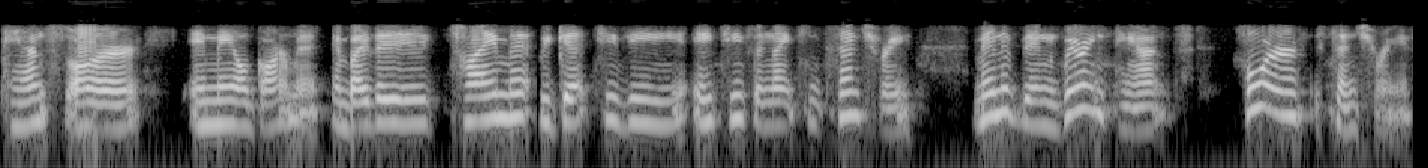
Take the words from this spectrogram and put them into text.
pants are a male garment. And by the time we get to the 18th and 19th century, men have been wearing pants for centuries.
